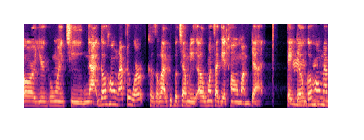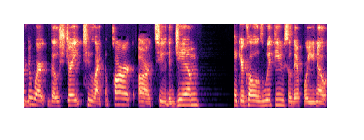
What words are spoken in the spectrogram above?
or you're going to not go home after work. Cause a lot of people tell me, oh, once I get home, I'm done. Okay, mm-hmm. don't go home after mm-hmm. work. Go straight to like the park or to the gym. Take your clothes with you. So therefore, you know,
